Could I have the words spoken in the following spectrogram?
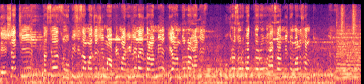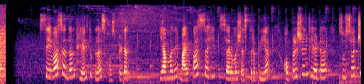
देशाची तसेच ओबीसी समाजाची माफी मागितली नाही तर आम्ही हे आंदोलन आणि उग्र स्वरूपात करू असं आम्ही तुम्हाला सांगतो. Seva Sadan health plus hospital. यामध्ये बायपास सहित सर्व शस्त्रक्रिया ऑपरेशन थिएटर सुसज्ज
